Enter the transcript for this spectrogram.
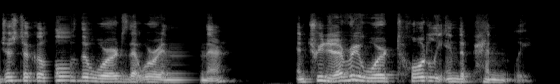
just took all of the words that were in there and treated every word totally independently.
